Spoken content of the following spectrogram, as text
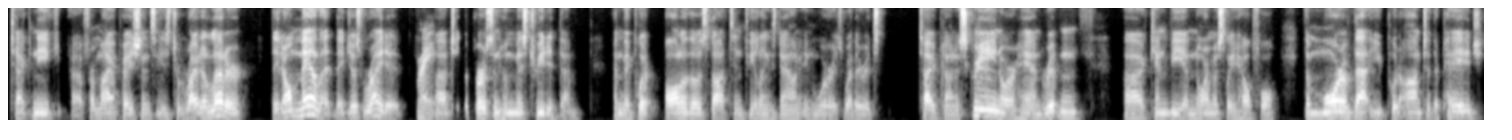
technique uh, for my patients is to write a letter. They don't mail it, they just write it Right. uh, to the person who mistreated them. And they put all of those thoughts and feelings down in words, whether it's typed on a screen or handwritten, uh, can be enormously helpful. The more of that you put onto the page,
